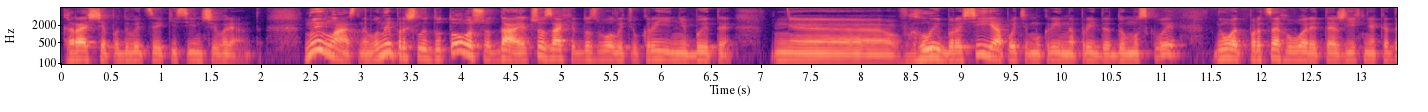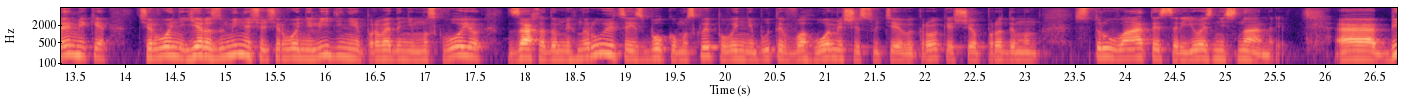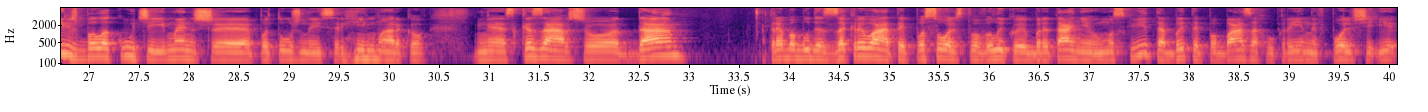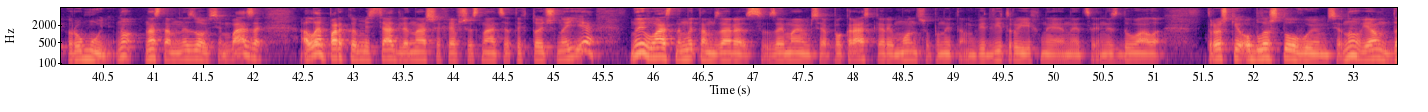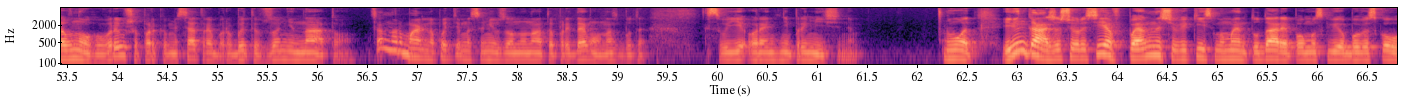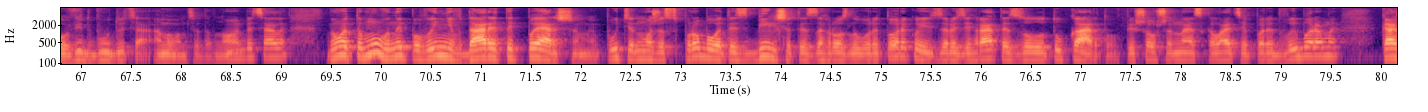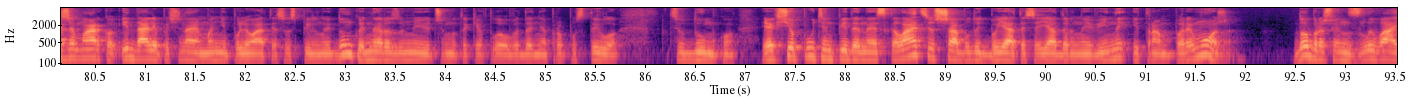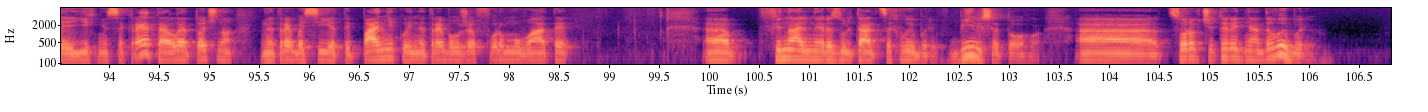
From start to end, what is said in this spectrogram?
краще подивитися якісь інші варіанти. Ну і власне вони прийшли до того, що да, якщо Захід дозволить Україні бити е, вглиб Росії, а потім Україна прийде до Москви. Ну от про це говорять теж їхні академіки. Червоні є розуміння, що червоні лідії, проведені Москвою, заходом ігноруються, і з боку Москви повинні бути вагоміші суттєві кроки, щоб продемонструвати серйозність намірів. Е, Більш балакучий і менш е, потужний Сергій Марков е, сказав, що да. Треба буде закривати посольство Великої Британії в Москві та бити по базах України в Польщі і Румунії. Ну, у нас там не зовсім бази, але паркомісця для наших F-16 точно є. Ну і власне ми там зараз займаємося покраска, ремонт, щоб вони там від вітру їх не, не, це, не здувало. Трошки облаштовуємося. Ну, я вам давно говорив, що паркомісця треба робити в зоні НАТО. Це нормально. Потім ми самі в зону НАТО прийдемо, у нас буде свої орендні приміщення. От. І він каже, що Росія впевнена, що в якийсь момент удари по Москві обов'язково відбудуться, а ми вам це давно обіцяли. Ну от тому вони повинні вдарити першими. Путін може спробувати збільшити загрозливу риторику і розіграти золоту карту, пішовши на ескалацію перед виборами. Каже Марков, і далі починає маніпулювати суспільною думкою, не розумію, чому таке впливовидання пропустило цю думку. Якщо Путін піде на ескалацію, США будуть боятися ядерної війни, і Трамп переможе. Добре, що він зливає їхні секрети, але точно не треба сіяти паніку і не треба вже формувати е, фінальний результат цих виборів. Більше того, е, 44 дня до виборів.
